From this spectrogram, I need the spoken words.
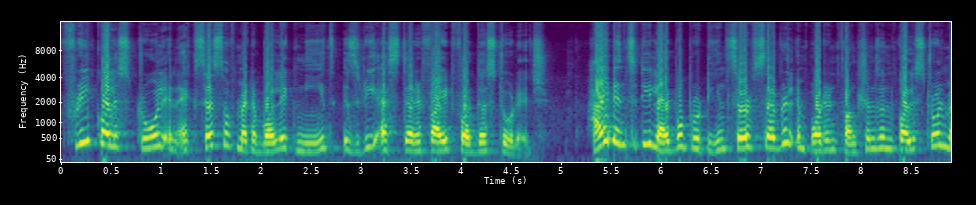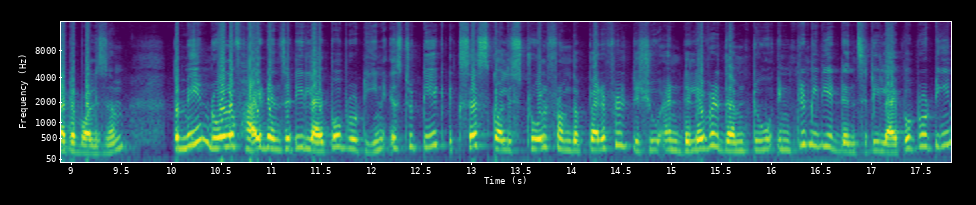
Free cholesterol in excess of metabolic needs is re-esterified for the storage. High density lipoprotein serves several important functions in cholesterol metabolism. The main role of high density lipoprotein is to take excess cholesterol from the peripheral tissue and deliver them to intermediate density lipoprotein,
